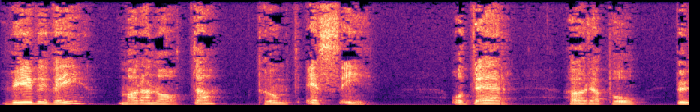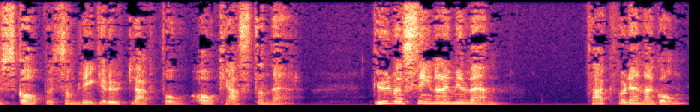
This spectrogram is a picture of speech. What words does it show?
www.maranata.se och där höra på budskapet som ligger utlagt på avkasten där. Gud välsigne dig min vän. Tack för denna gång.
